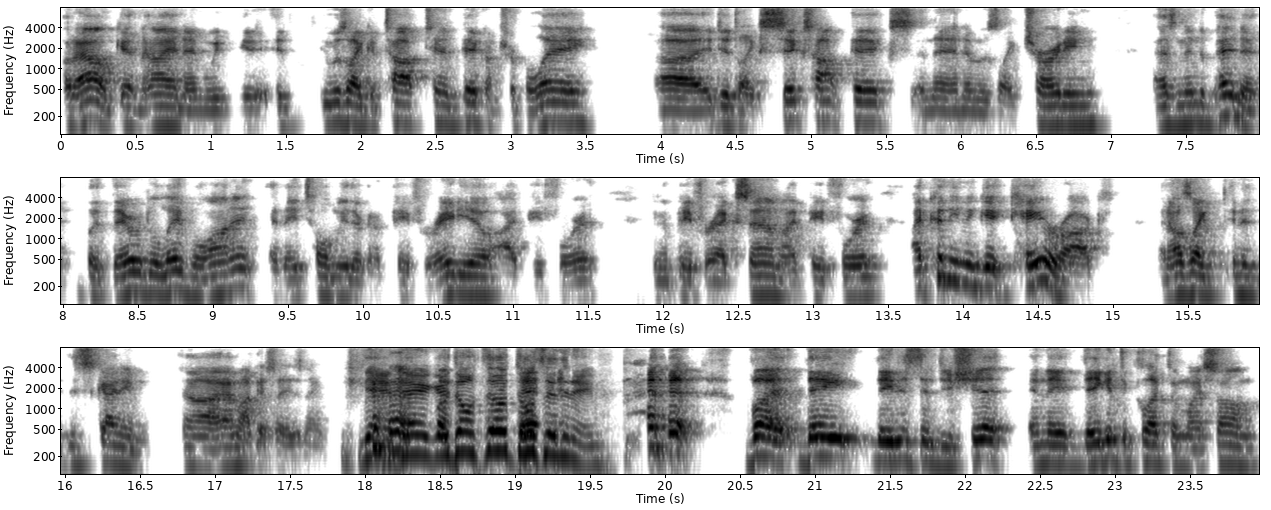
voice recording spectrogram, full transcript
put out, "Getting High," and then we it, it, it was like a top ten pick on AAA. Uh, it did like six hot picks, and then it was like charting as an independent. But they were the label on it, and they told me they're going to pay for radio. I paid for it. They're going to pay for XM. I paid for it. I couldn't even get K Rock, and I was like, and this guy named uh, I'm not gonna say his name. Yeah, there you go. Don't don't, don't say the name. but they they just didn't do shit, and they they get to collect on my song.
